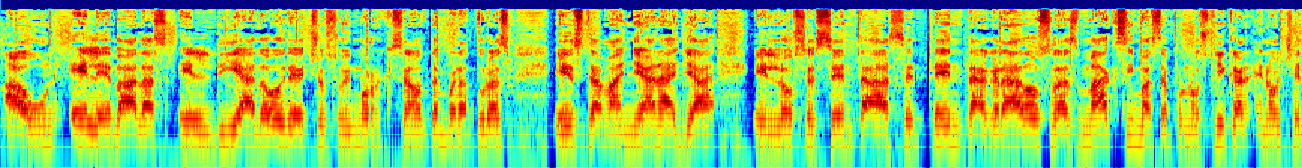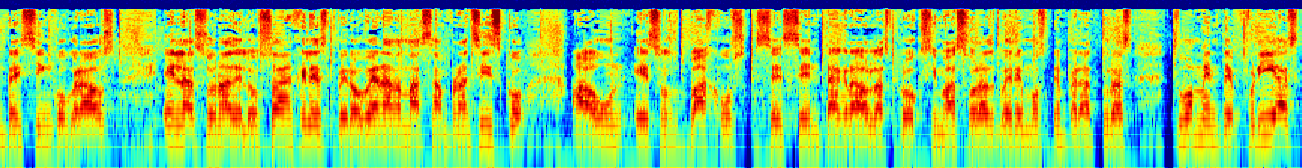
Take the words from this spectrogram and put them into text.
aún elevadas el día de hoy. De hecho, estuvimos registrando temperaturas esta mañana ya en los 60 a 70 grados. Las máximas se pronostican en 85 grados en la zona de Los Ángeles, pero vean nada más San Francisco, aún esos bajos 60 grados las próximas horas. Veremos temperaturas sumamente frías.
